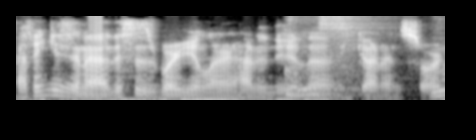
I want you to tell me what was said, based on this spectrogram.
I think he's gonna. This is where you learn how to do the gun and sword.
